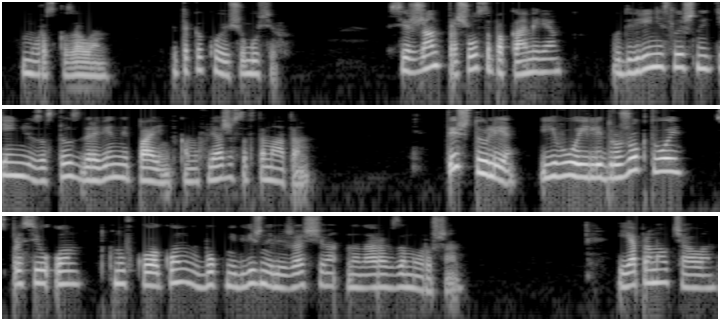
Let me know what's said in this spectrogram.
— хмуро сказал он. «Это какой еще Гусев?» Сержант прошелся по камере. У двери неслышной тенью застыл здоровенный парень в камуфляже с автоматом. «Ты, что ли, его или дружок твой?» — спросил он, ткнув кулаком в бок недвижно лежащего на нарах заморыша. Я промолчала.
